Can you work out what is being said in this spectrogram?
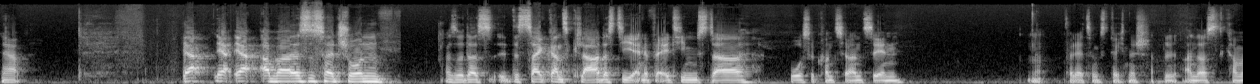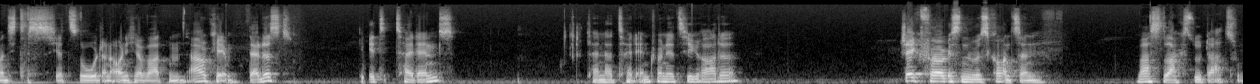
Ja. Ja, ja, ja, aber es ist halt schon, also das, das zeigt ganz klar, dass die NFL-Teams da große Concerns sehen. Ja. Verletzungstechnisch. Anders kann man sich das jetzt so dann auch nicht erwarten. Ah, okay. Dallas geht Tight End. Kleiner Tight End Run jetzt hier gerade. Jake Ferguson, Wisconsin. Was sagst du dazu?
